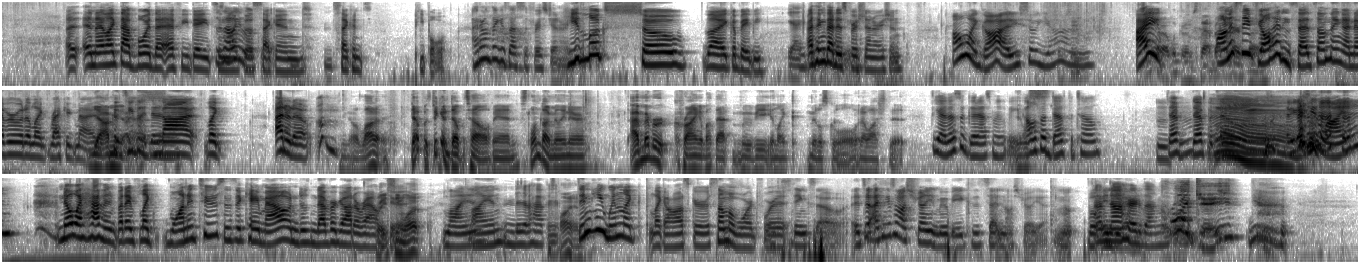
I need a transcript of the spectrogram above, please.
Uh, and I like that boy that Effie dates That's in like he the looks like. second second people. I don't think it's that's the first generation. He looks so like a baby. yeah, he I think that is first generation. Oh my god, he's so young. I Yeah, look at him snap back honestly, there, if y'all hadn't said something, I never would have like recognized. Yeah, I mean, because he I- I does didn't. not like. I don't know. You know, a lot of Dev, speaking of Dev Patel, man, Slumdog Millionaire. I remember crying about that movie in like middle school when I watched it. Yeah, that's a good ass movie. It was- Also, Dev Patel. Dev, Mhm. Dev Patel. Have you guys seen Lion? No, I haven't, but I've like wanted to since it came out and just never got around Wait, to seen it. what? Lion. Lion. No, I haven't. It's. Didn't he win like like an Oscar, some award for it? I it? think so. It's a, I think it's an Australian movie because it's set in Australia. Well, I've India. not heard of that movie. Crikey! An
